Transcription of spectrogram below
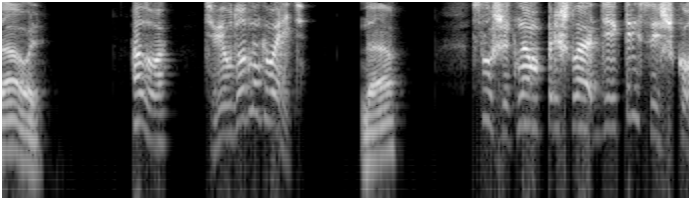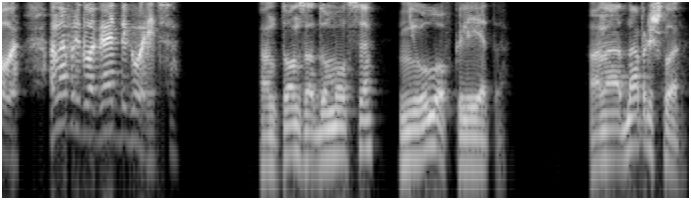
'Да, Оль». «Алло, тебе удобно говорить?» «Да». «Слушай, к нам пришла директриса из школы. Она предлагает договориться». Антон задумался, не уловка ли это. «Она одна пришла?»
